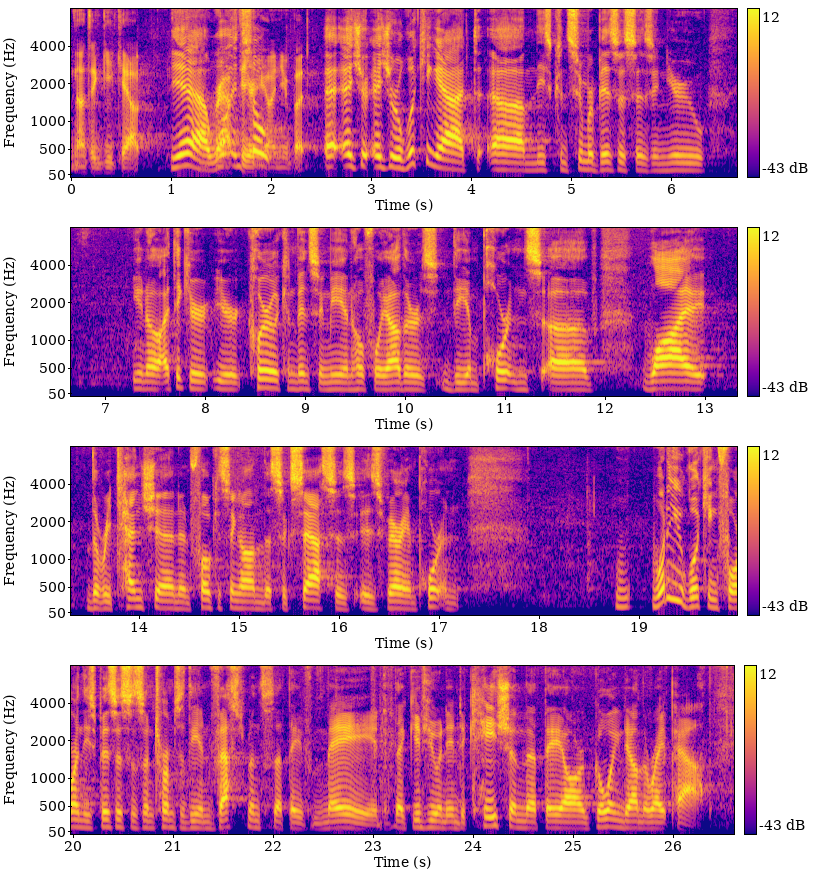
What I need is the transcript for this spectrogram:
not to geek out. Yeah, well, and so you, but. as you're as you're looking at um, these consumer businesses, and you, you know, I think you're you're clearly convincing me and hopefully others the importance of why the retention and focusing on the success is, is very important. What are you looking for in these businesses in terms of the investments that they've made that give you an indication that they are going down the right path?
